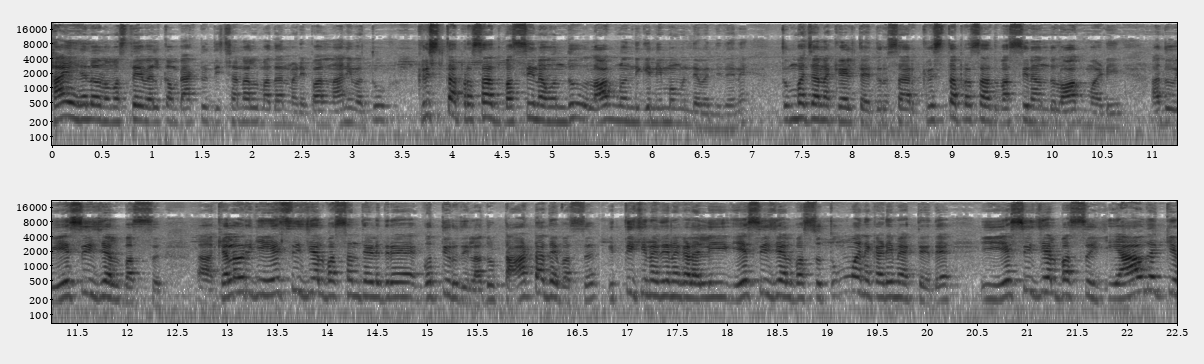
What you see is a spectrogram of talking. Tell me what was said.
ಹಾಯ್ ಹೆಲೋ ನಮಸ್ತೆ. Welcome back to the channel Madan Manipal ನಾನಿವತ್ತು ಕ್ರಿಸ್ತ ಪ್ರಸಾದ್ ಬಸ್ಸಿನ ಒಂದು ಲಾಗ್ನೊಂದಿಗೆ ನಿಮ್ಮ ಮುಂದೆ ಬಂದಿದ್ದೇನೆ. ತುಂಬ ಜನ ಕೇಳ್ತಾ ಇದ್ರು ಸರ್ ಕ್ರಿಸ್ತ ಪ್ರಸಾದ್ ಬಸ್ಸಿನ ಒಂದು ಲಾಗ್ ಮಾಡಿ, ಅದು A C G L bus ಕೆಲವರಿಗೆ A C G L bus ಅಂತ ಹೇಳಿದ್ರೆ ಗೊತ್ತಿರುವುದಿಲ್ಲ. ಅದು ಟಾಟಾದೇ ಬಸ್ ಇತ್ತೀಚಿನ ದಿನಗಳಲ್ಲಿ A C G L bus ತುಂಬಾನೇ ಕಡಿಮೆ ಆಗ್ತಾ ಇದೆ. ಈ A C G L bus ಯಾವುದಕ್ಕೆ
